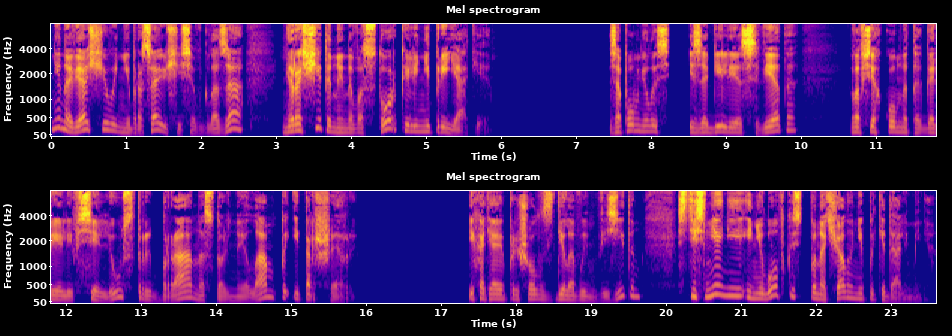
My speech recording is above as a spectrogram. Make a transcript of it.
ненавязчивый, не бросающийся в глаза, не рассчитанный на восторг или неприятие. Запомнилось изобилие света — во всех комнатах горели все люстры, бра, настольные лампы и торшеры. И хотя я пришел с деловым визитом, стеснение и неловкость поначалу не покидали меня.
